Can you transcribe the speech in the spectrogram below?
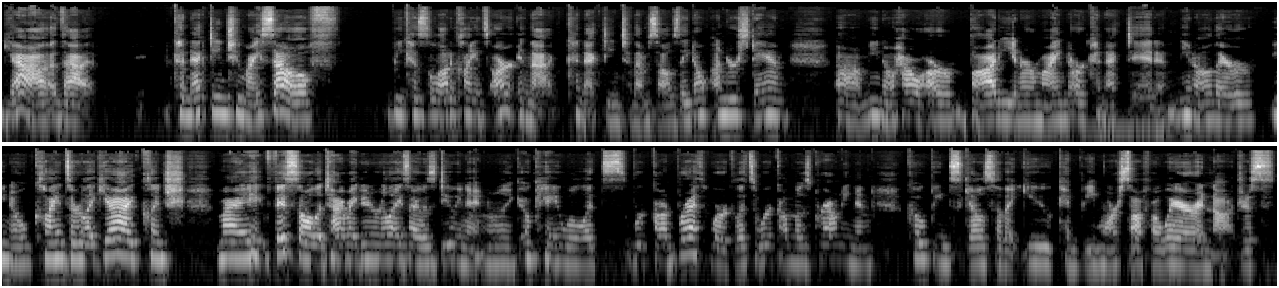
yeah, that connecting to myself because a lot of clients aren't in that connecting to themselves. They don't understand, um, you know, how our body and our mind are connected. And, you know, they're, you know, clients are like, yeah, I clench my fists all the time. I didn't realize I was doing it. And we're like, okay, well, let's work on breath work. Let's work on those grounding and coping skills so that you can be more self aware and not just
